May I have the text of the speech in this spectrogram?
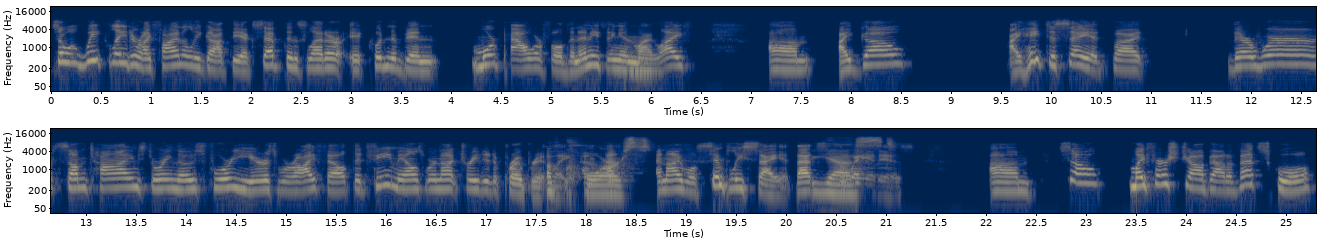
So a week later, I finally got the acceptance letter. It couldn't have been more powerful than anything in my Mm. life. Um, I go. I hate to say it, but there were some times during those four years where I felt that females were not treated Of appropriately. And- course. And, I will simply say it. That's the way it is. Yes. Um, so my first job out of vet school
